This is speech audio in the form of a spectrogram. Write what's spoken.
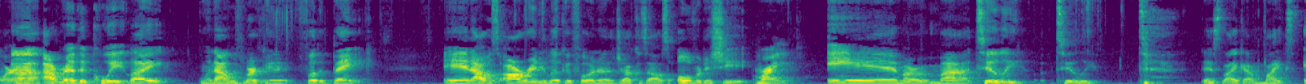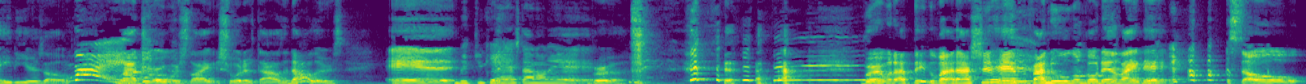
not uh, I rather quit like when I was working for the bank, and I was already looking for another job because I was over the shit. right. And my my Tilly Tilly, that's like I'm like 80 years old. Right. My drawer was like short of thousand dollars, And But you cashed out on that. bruh. bruh, when I think about it, I should have if I knew it was gonna go down like that. So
